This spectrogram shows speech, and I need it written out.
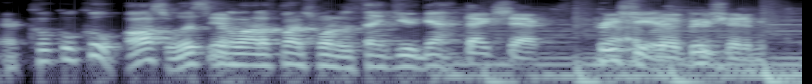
Yeah, cool, cool, cool. Awesome. Well, it's yeah. been a lot of fun. Just wanted to thank you again. Thanks, Jack. Appreciate really it. Appreciate it.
